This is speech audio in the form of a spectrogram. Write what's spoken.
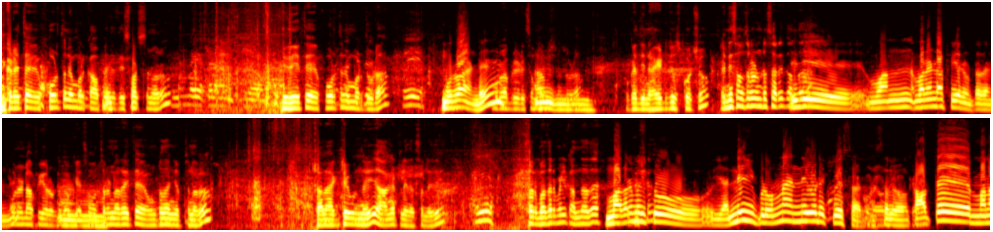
ఇక్కడైతే ఫోర్త్ నెంబర్ కాఫ్ అయితే తీసుకొస్తున్నారు. ఇదైతే ఫోర్త్ నెంబర్ దూడ. ముర్రా అండి? ముర్రా బ్రీడ్కి సంబంధించిన దూడ. ఓకే దీని హైట్ చూసుకోవచ్చు. ఎన్ని సంవత్సరాలు ఉంటుంది సార్ ఇది one one and half year ఉంటుందండి. వన్ అండ్ హాఫ్ ఇయర్ ఉంటుంది. ఓకే సంవత్సరంన్నర అయితే ఉంటుందని చెప్తున్నారు. చాలా యాక్టివ్ ఉంది. ఆగట్లేదు అసలు ఇది. సార్ మదర్ మిల్క్ అందాదా? మదర్ మిల్క్ ఇవన్నీ ఇప్పుడు ఉన్న అన్నీ కూడా ఎక్కువే సార్. అసలు కాకపోతే మన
